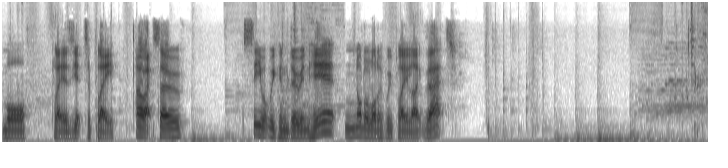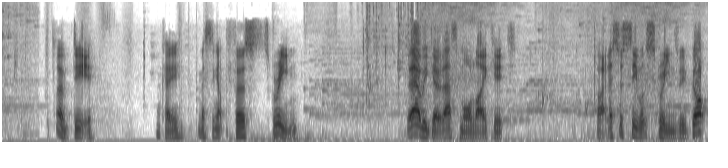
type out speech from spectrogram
more players yet to play. Alright, so see what we can do in here. Not a lot if we play like that. Oh dear. Okay, messing up the first screen. There we go, that's more like it. Alright, let's just see what screens we've got.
